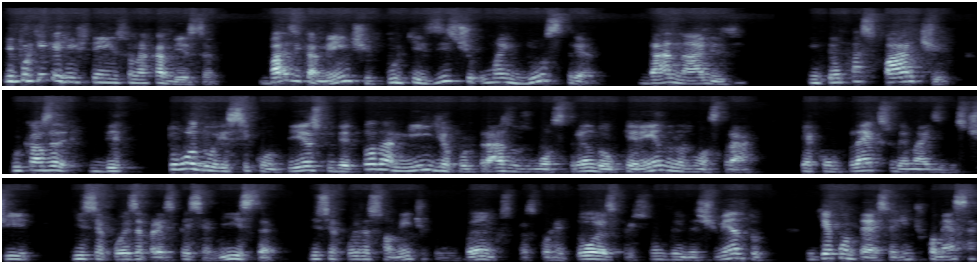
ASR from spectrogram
E por que, que a gente tem isso na cabeça? Basicamente, porque existe uma indústria da análise. Então, faz parte, por causa de todo esse contexto, de toda a mídia por trás nos mostrando ou querendo nos mostrar que é complexo demais investir, isso é coisa para especialista, isso é coisa somente para os bancos, para as corretoras, para os fundos de investimento, o que acontece? A gente começa a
